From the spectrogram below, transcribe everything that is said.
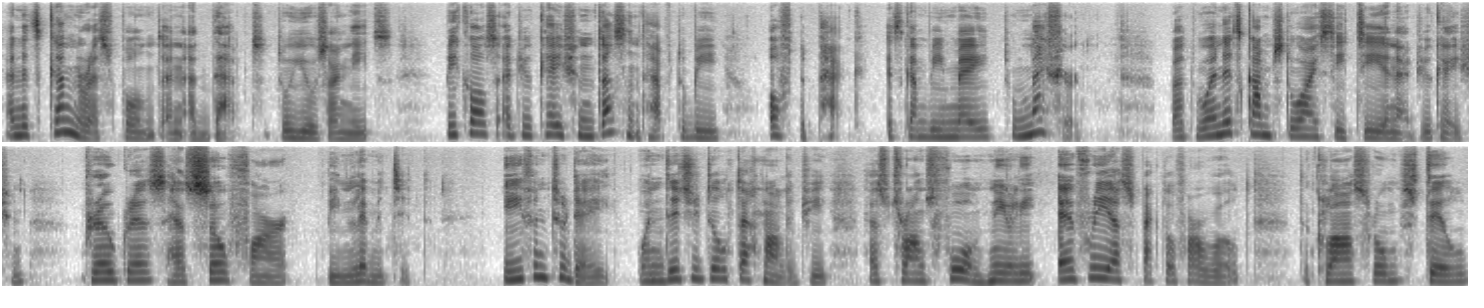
And it can respond and adapt to user needs, because education doesn't have to be off the pack, it can be made to measure. But when it comes to ICT in education, progress has so far been limited. Even today, when digital technology has transformed nearly every aspect of our world, the classroom still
